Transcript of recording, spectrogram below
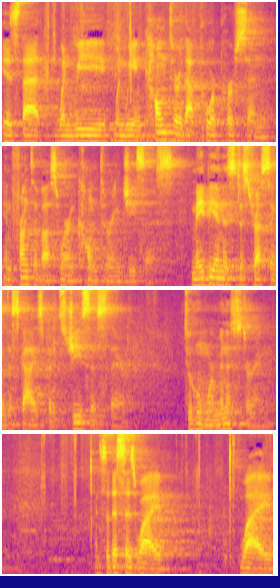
is that when we, when we encounter that poor person in front of us, we're encountering Jesus. Maybe in his distressing disguise, but it's Jesus there to whom we're ministering. And so, this is why, why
